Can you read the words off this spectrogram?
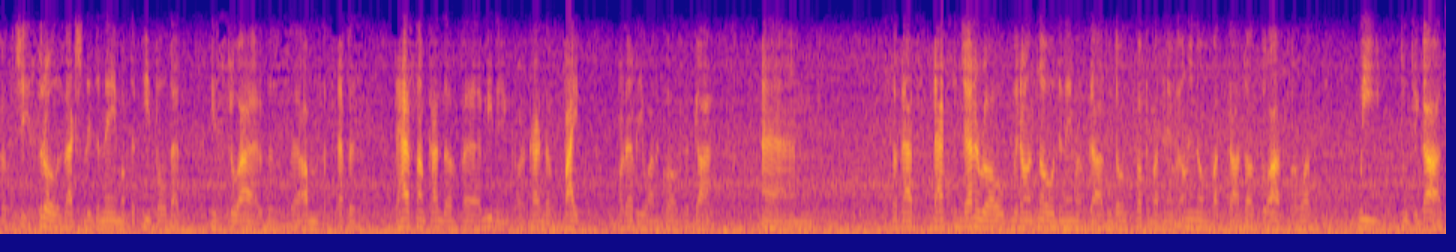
because Yisrael is actually the name of the people that Yisrael are, this uh, of Epis. They have some kind of uh, meeting or kind of fight, whatever you want to call it, with God. And so that's, that's in general, we don't know the name of God. We don't talk about the name. We only know what God does to us or what we do to God,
